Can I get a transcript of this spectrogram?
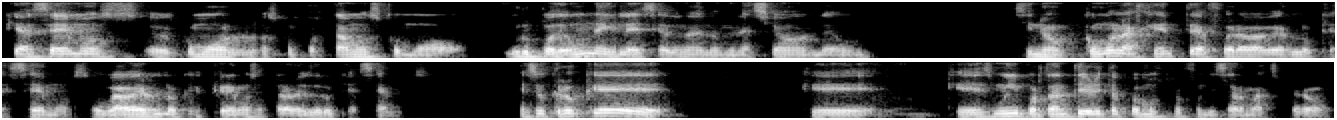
que hacemos, eh, cómo nos comportamos como grupo de una iglesia, de una denominación, de un, sino cómo la gente afuera va a ver lo que hacemos o va a ver lo que creemos a través de lo que hacemos. Eso creo que que, es muy importante y ahorita podemos profundizar más, pero...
